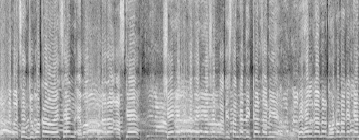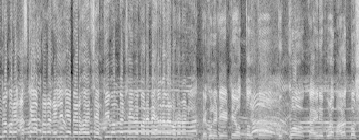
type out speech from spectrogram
দেখতে পাচ্ছেন যুবকরা রয়েছেন এবং ওনারা আজকে সেই র্যালিতে বেরিয়েছেন পাকিস্তানকে ধিক্কার জানিয়ে। পেহেলগামের ঘটনাকে কেন্দ্র করে আজকে আপনারা র্যালি নিয়ে বের হয়েছেন। কি বলবেন সেই ব্যাপারে পেহেলগামের ঘটনা নিয়ে? দেখুন, এটি একটি অত্যন্ত দুঃখ কাহিনী। পুরো ভারতবর্ষ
